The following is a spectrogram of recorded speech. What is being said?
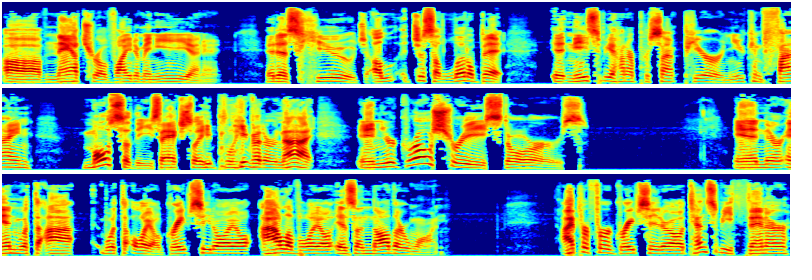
of natural vitamin E in it. It is huge, a, just a little bit. It needs to be 100% pure, and you can find most of these, actually, believe it or not, in your grocery stores. And they're in with the uh, with the oil. Grapeseed oil, olive oil is another one. I prefer grapeseed oil. It tends to be thinner,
